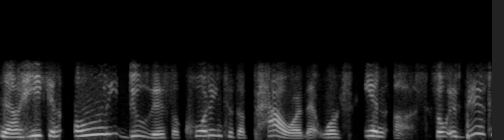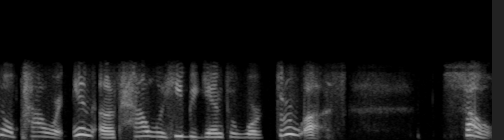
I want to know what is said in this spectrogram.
Now, he can only do this according to the power that works in us. So, if there's no power in us, how will he begin to work through us? So,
